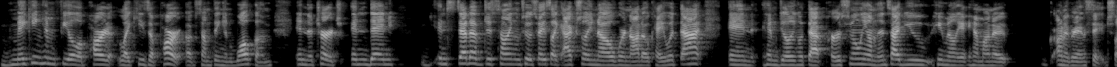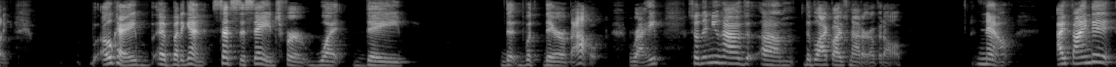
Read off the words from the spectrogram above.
making him feel a part, like he's a part of something and welcome in the church. And then instead of just telling him to his face, like, actually, no, we're not okay with that, and him dealing with that personally on the inside, you humiliate him on a on a grand stage. Like, okay, uh, but again, sets the stage for what they that what they're about right? So then you have um, the Black Lives Matter of it all. Now, I find it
